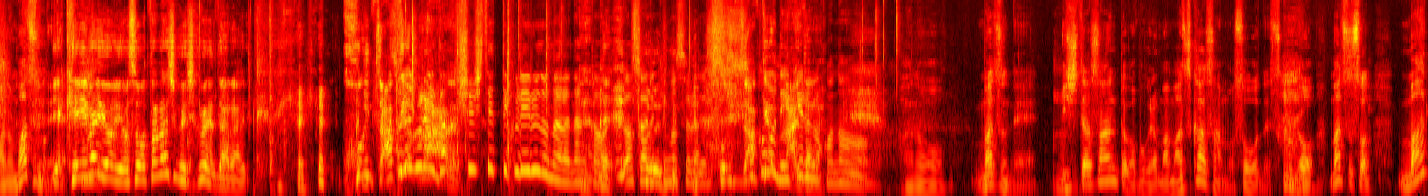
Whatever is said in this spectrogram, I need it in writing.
あのまずね。いや競馬の予想正しくしてくれんだらこいつ当てるぐらいな学習してってくれるのならなんかわかる気もするんですけど、ね。そこまでいけるのかな？あのまずね石田さんとか僕ら、まあ、松川さんもそうですけど、まずそのマッ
